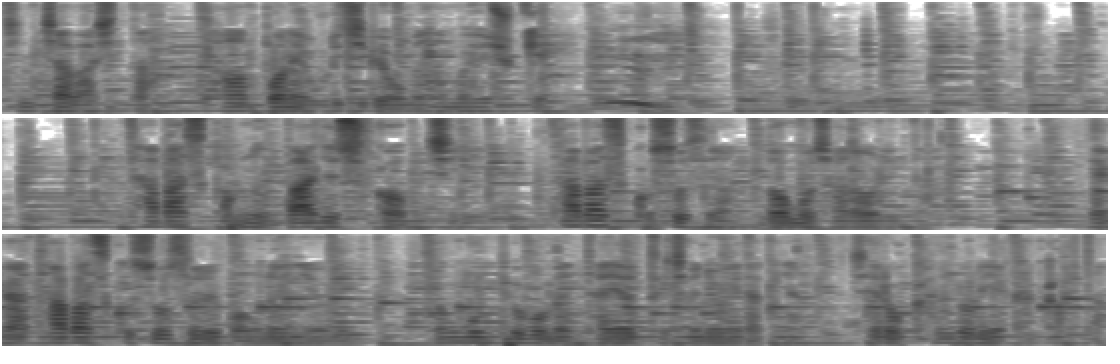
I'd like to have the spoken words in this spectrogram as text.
진짜 맛있다. 다음번에 우리 집에 오면 한번 해줄게. 타바스코는 빠질 수가 없지. 타바스코 소스랑 너무 잘 어울린다. 내가 타바스코 소스를 먹는 이유는 성분표 보면 다이어트 전용이다 그냥 제로 칼로리에 가깝다.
